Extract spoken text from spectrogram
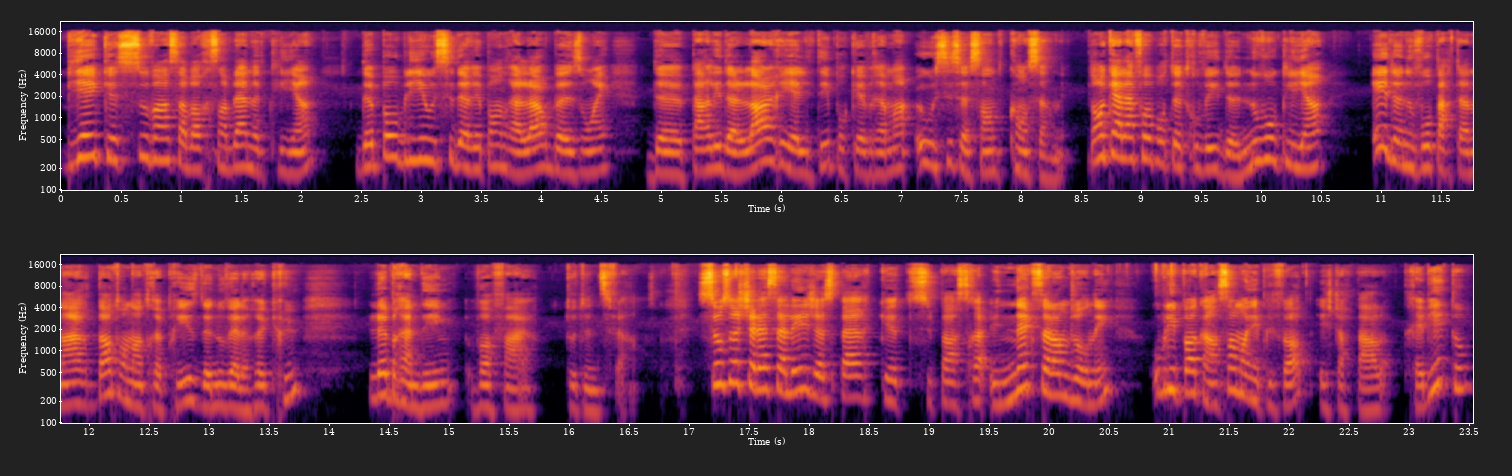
bien que souvent ça va ressembler à notre client, de ne pas oublier aussi de répondre à leurs besoins, de parler de leur réalité pour que vraiment eux aussi se sentent concernés. Donc à la fois pour te trouver de nouveaux clients et de nouveaux partenaires dans ton entreprise, de nouvelles recrues, le branding va faire toute une différence. Sur ce, je te laisse aller. J'espère que tu passeras une excellente journée. Oublie pas qu'ensemble, on est plus forte et je te reparle très bientôt.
